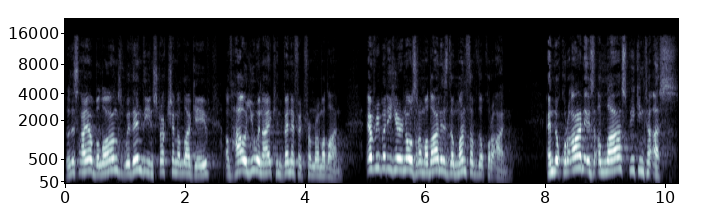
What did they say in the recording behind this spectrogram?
So this ayah belongs within the instruction Allah gave of how you and I can benefit from Ramadan. Everybody here knows Ramadan is the month of the Quran. And the Quran is Allah speaking to us.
